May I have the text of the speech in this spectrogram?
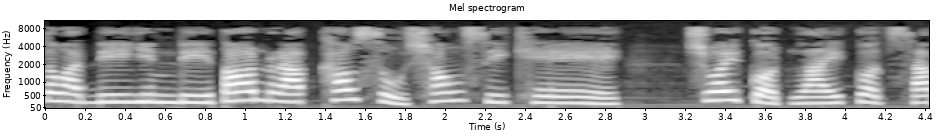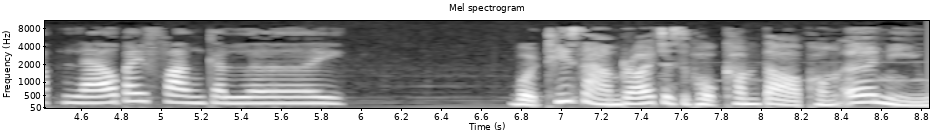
สวัสดียินดีต้อนรับเข้าสู่ช่อง CK ช่วยกดไลค์กดซับแล้วไปฟังกันเลย บทที่ 376คำตอบของเอ้อหนิว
